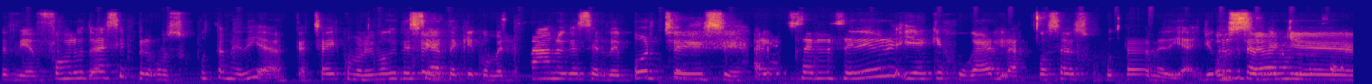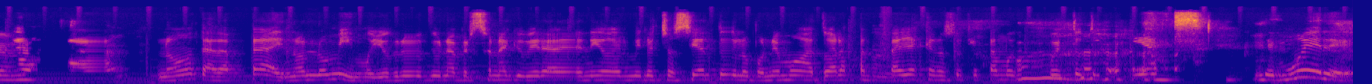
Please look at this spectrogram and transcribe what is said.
es bien fome lo que te voy a decir, pero con su justa medida, ¿cachai? Como lo mismo que te decía, hay que comer sano, hay que hacer deporte, hay que usar el cerebro y hay que jugar las cosas en su justa medida. Yo creo que también que... ¿no? Te adaptas y no es lo mismo. Yo creo que una persona que hubiera venido del 1800 y lo ponemos a todas las pantallas que nosotros estamos expuestos todos los días, se muere.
